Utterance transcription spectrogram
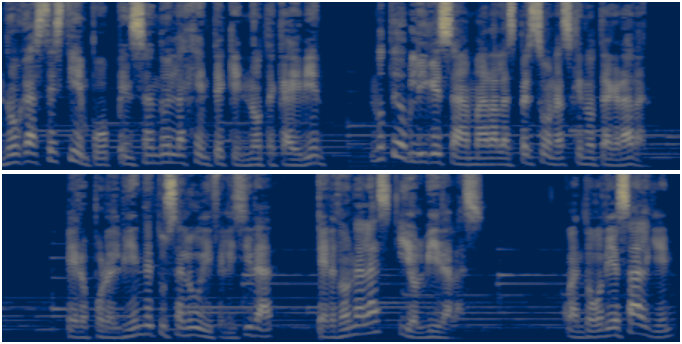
No gastes tiempo pensando en la gente que no te cae bien. No te obligues a amar a las personas que no te agradan. Pero por el bien de tu salud y felicidad, perdónalas y olvídalas. Cuando odias a alguien,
